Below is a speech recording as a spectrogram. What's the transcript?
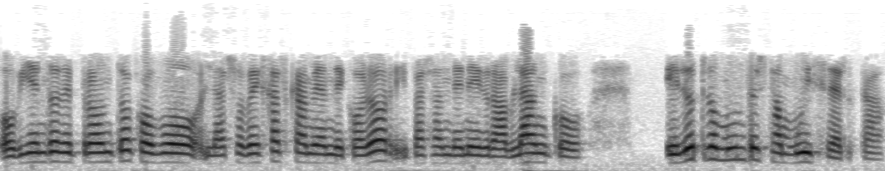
o viendo de pronto cómo las ovejas cambian de color y pasan de negro a blanco. El otro mundo está muy cerca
